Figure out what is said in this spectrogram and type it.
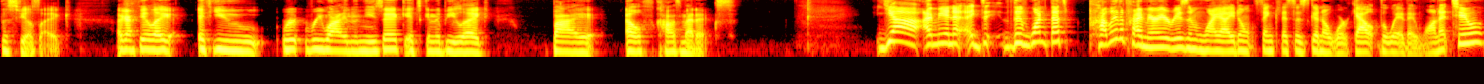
this feels like. Like i feel like if you re- rewind the music it's going to be like by elf cosmetics Yeah, I mean, I the one that's probably the primary reason why I don't think this is going to work out the way they want it to,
